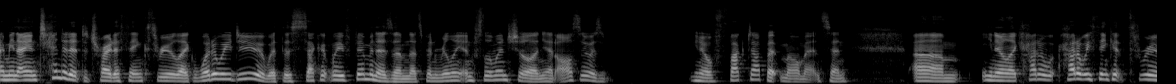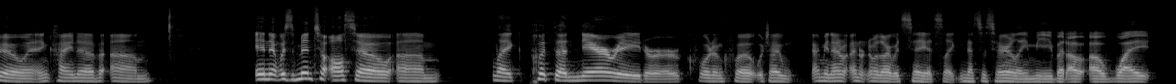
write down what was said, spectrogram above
I mean, I intended it to try to think through like, what do we do with this second wave feminism that's been really influential and yet also is, you know, fucked up at moments, and um, you know, like how do how do we think it through and kind of um, and it was meant to also um, like put the narrator quote unquote which i i mean i don't, I don't know whether i would say it's like necessarily me but a, a white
